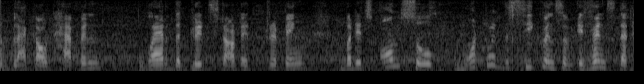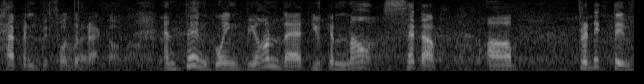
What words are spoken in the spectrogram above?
the blackout happened, where the grid started tripping, but it's also what were the sequence of events that happened before right. the blackout. And then going beyond that, you can now set up Uh, predictive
